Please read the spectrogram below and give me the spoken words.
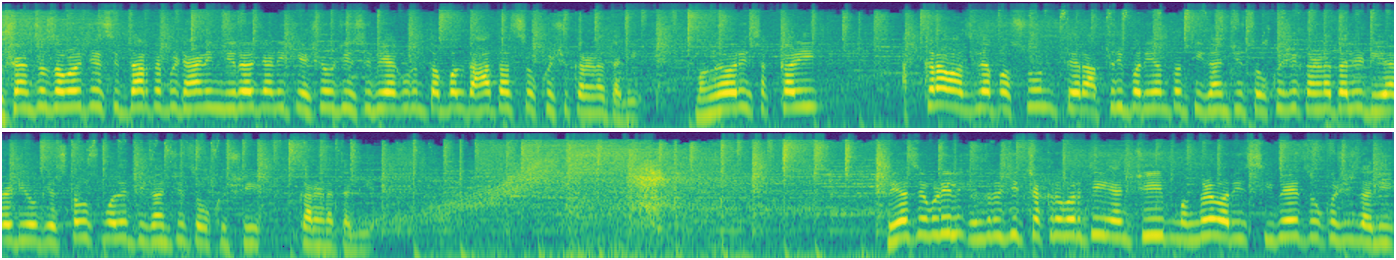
सुशांतच्या जवळचे सिद्धार्थ पीठ आणि नीरज आणि केशवची सीबीआयकडून तब्बल दहा तास चौकशी करण्यात आली. मंगळवारी सकाळी अकरा वाजल्यापासून ते रात्रीपर्यंत तिघांची चौकशी करण्यात आली. डीआरडीओ गेस्ट हाऊसमध्ये तिघांची चौकशी करण्यात आली. रियाचे वडील इंद्रजित चक्रवर्ती यांची मंगळवारी सीबीआय चौकशी झाली.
